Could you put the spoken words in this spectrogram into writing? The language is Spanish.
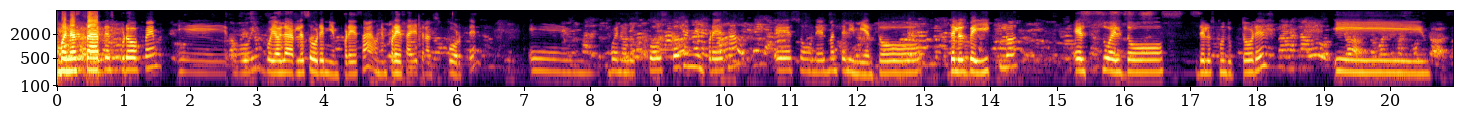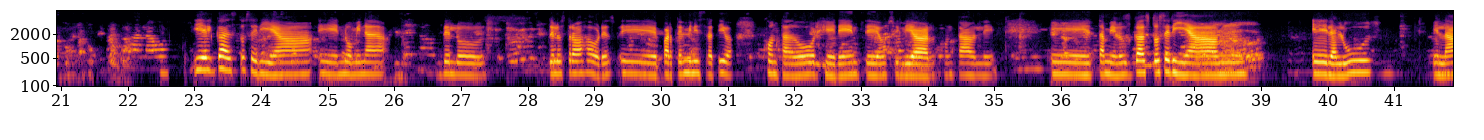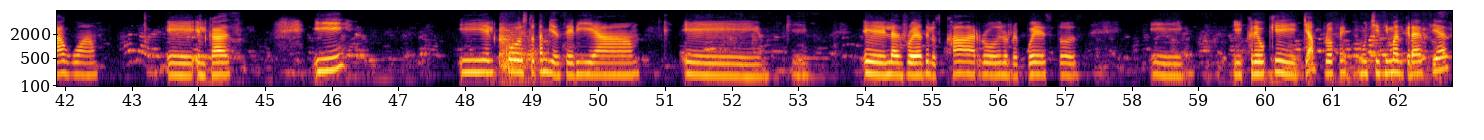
Buenas tardes, profe. Eh, hoy voy a hablarles sobre mi empresa, una empresa de transporte. Eh, bueno, los costos en mi empresa eh, son el mantenimiento de los vehículos, el sueldo de los conductores y, y el gasto sería nómina de los de los trabajadores, eh, parte administrativa, contador, gerente, auxiliar, contable. Eh, también los gastos serían eh, la luz, el agua, el gas y, y el costo también sería las ruedas de los carros, los repuestos, y, y creo que ya, profe, muchísimas gracias.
